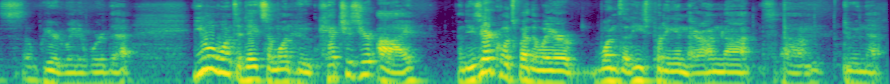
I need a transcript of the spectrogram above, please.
It's a weird way to word that. You will want to date someone who catches your eye and these air quotes, by the way, are ones that he's putting in there. I'm not um, doing that.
